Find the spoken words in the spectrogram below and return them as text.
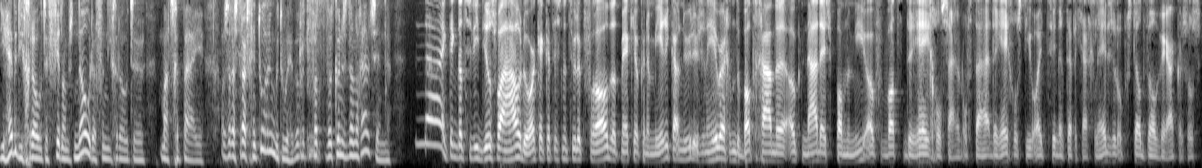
die hebben die grote films nodig van die grote maatschappijen. Als ze daar straks geen toegang meer toe hebben, wat, wat kunnen ze dan nog uitzenden? Nou, ik denk dat ze die deals wel houden hoor. Kijk, het is natuurlijk vooral, dat merk je ook in Amerika nu. Er is een heel erg een debat gaande, ook na deze pandemie, over wat de regels zijn. Of de, de regels die ooit 20, 30 jaar geleden zijn opgesteld wel werken. Zoals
